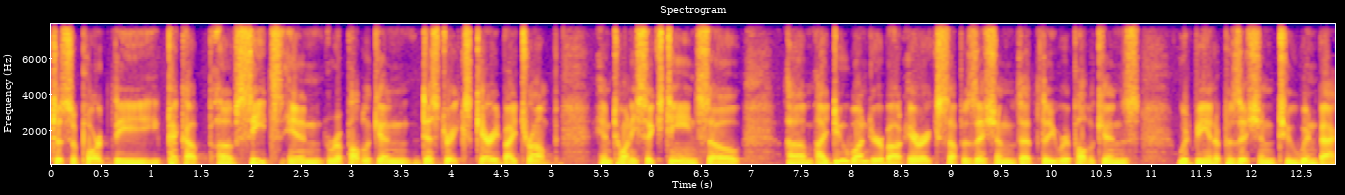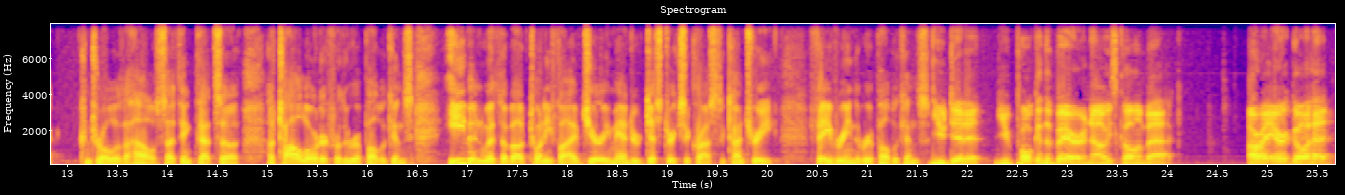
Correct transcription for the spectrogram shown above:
to support the pickup of seats in Republican districts carried by Trump in 2016. So um, I do wonder about Eric's supposition that the Republicans would be in a position to win back control of the House. I think that's a, a tall order for the Republicans, even with about 25 gerrymandered districts across the country favoring the Republicans. You did it. You poking the bear, and now he's calling back. All right, Eric, go ahead.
